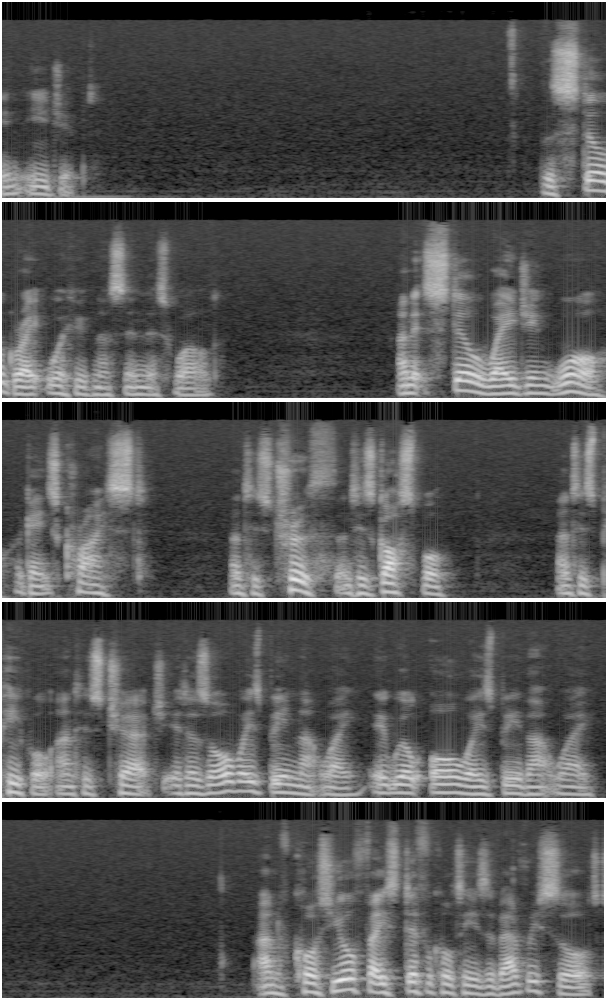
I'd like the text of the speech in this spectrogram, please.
in Egypt. There's still great wickedness in this world and it's still waging war against Christ and His truth and His gospel and His people and His church. It has always been that way. It will always be that way. And of course, you'll face difficulties of every sort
